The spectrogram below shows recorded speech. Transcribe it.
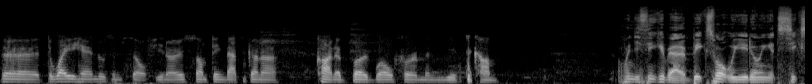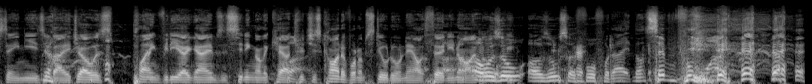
the the way he handles himself, you know, something that's gonna kind of bode well for him in the years to come. When you think about it, Bix, what were you doing at 16 years of age? I was playing video games and sitting on the couch, which is kind of what I'm still doing now at 39. I was all, I was also four foot eight, not seven foot one.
